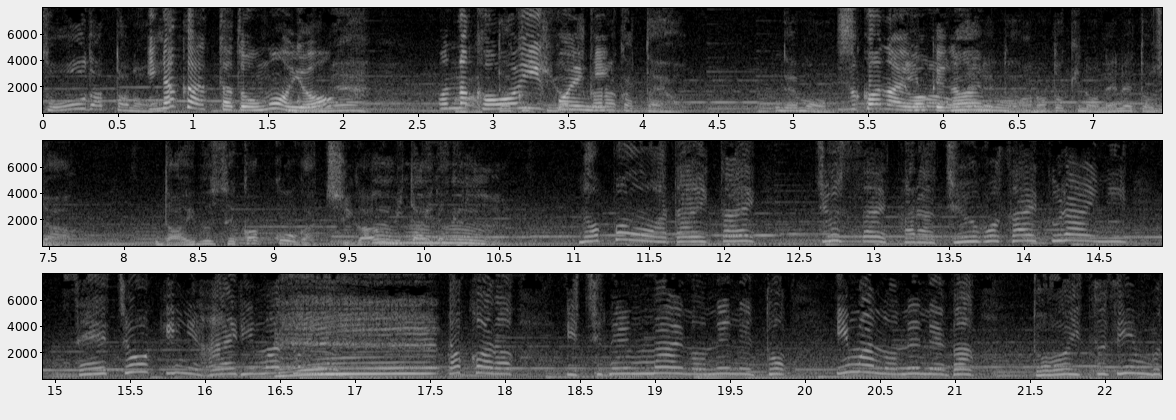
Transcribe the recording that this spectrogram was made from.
そうだったの？いなかったと思うごよ。こんな可愛い声にでも気づかないわけない今のもん。ネネとあの時のネネとじゃだいぶ背格好が違うみたいだけど、うんうん。うんノポンはだいたい10歳から15歳くらいに成長期に入りますね。え。だから1年前のネネと今のネネが同一人物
